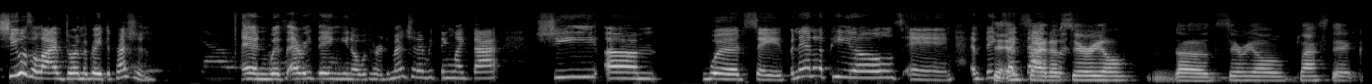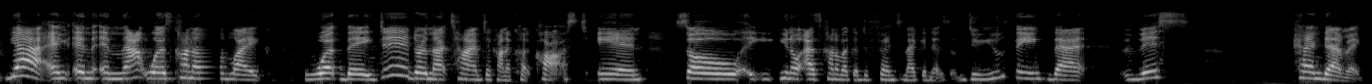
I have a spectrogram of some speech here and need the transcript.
she was alive during the Great Depression and with everything you know with her dementia and everything like that she um would save banana peels and and things the like inside that. of cereal, the cereal plastic. Yeah, and, and and that was kind of like what they did during that time to kind of cut cost. And so you know, as kind of like a defense mechanism. Do you think that this pandemic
